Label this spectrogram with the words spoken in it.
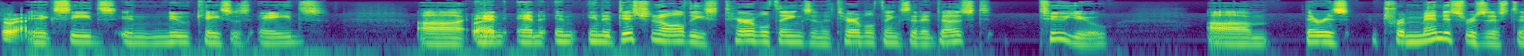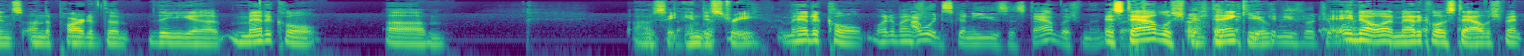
Correct. It exceeds in new cases AIDS. Uh, right. And and in, in addition to all these terrible things and the terrible things that it does t- to you, um, there is tremendous resistance on the part of the the uh, medical. Um, I would say industry, medical. What am I? I was going to use establishment. Establishment. Thank you. you can use what you want. No, a medical establishment,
